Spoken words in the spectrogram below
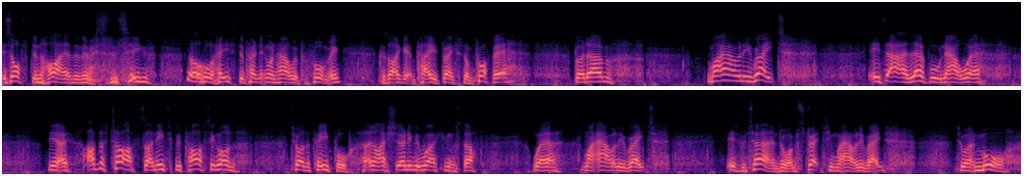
is often higher than the rest of the team. Not always, depending on how we're performing, because I get paid based on profit. But um, my hourly rate is at a level now where you know other tasks I need to be passing on to other people, and I should only be working on stuff where my hourly rate is returned, or I'm stretching my hourly rate to earn more.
